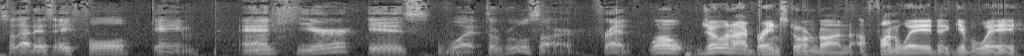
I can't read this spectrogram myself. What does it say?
So that is a full game. And here is what the rules are. Fred. Well, Joe and I brainstormed on a fun way to give away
